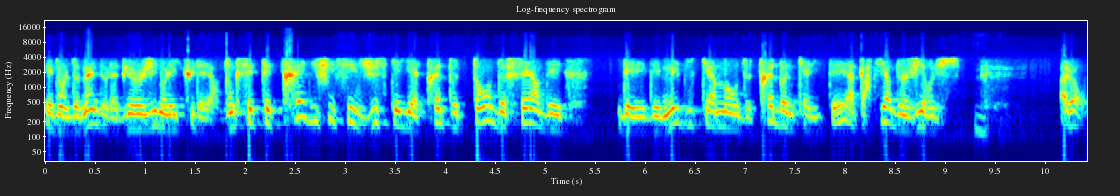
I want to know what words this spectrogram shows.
et dans le domaine de la biologie moléculaire. Donc c'était très difficile, jusqu'il y a très peu de temps, de faire des, des, des médicaments de très bonne qualité à partir de virus. Alors,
